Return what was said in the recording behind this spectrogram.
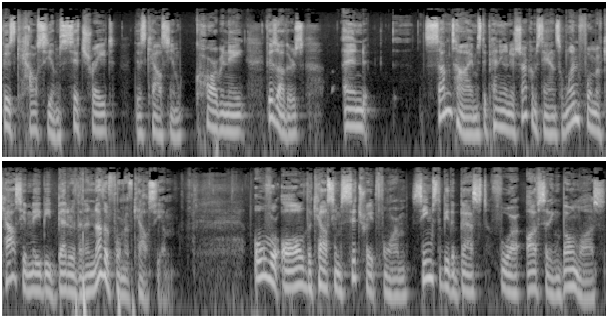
there's calcium citrate, there's calcium carbonate, there's others. And sometimes, depending on your circumstance, one form of calcium may be better than another form of calcium. Overall, the calcium citrate form seems to be the best for offsetting bone loss,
